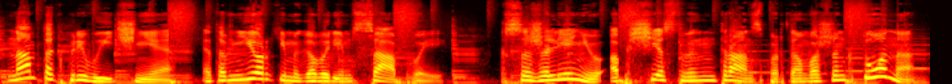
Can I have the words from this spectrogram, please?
Нам так привычнее. Это в Нью-Йорке мы говорим subway. К сожалению, общественным транспортом Вашингтона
